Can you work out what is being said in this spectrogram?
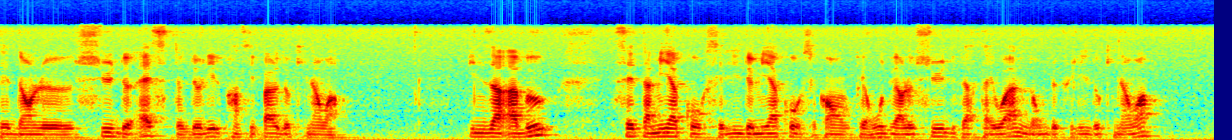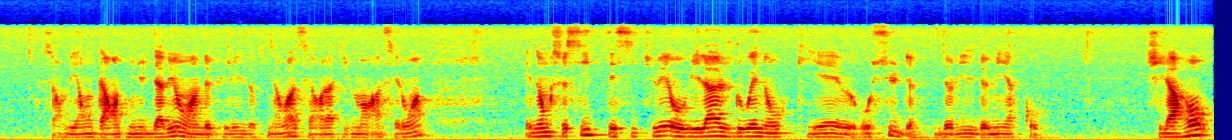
c'est dans le sud-est de l'île principale d'Okinawa. Pinza Abu, c'est à Miyako, c'est l'île de Miyako, c'est quand on fait route vers le sud, vers Taïwan, donc depuis l'île d'Okinawa. C'est environ 40 minutes d'avion hein, depuis l'île d'Okinawa, c'est relativement assez loin. Et donc ce site est situé au village d'Ueno, qui est euh, au sud de l'île de Miyako. Shilaro,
